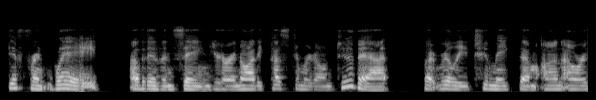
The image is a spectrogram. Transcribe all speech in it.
different way other than saying you're a naughty customer, don't do that, but really to make them on our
